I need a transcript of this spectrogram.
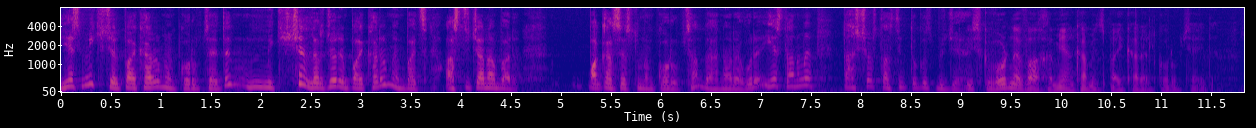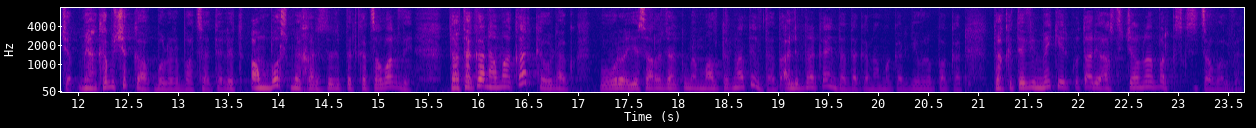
ես մի քիչ էլ պայքարում եմ կոռուպցիայի դեմ, մի քիչ էլ լրջորեն պայքարում եմ, բայց աստիճանաբար պակասեցնում եմ կոռուպցիան, դա հնարավոր է։ Ես ստանում եմ 14-15% բյուջե։ Իսկ ո՞րն է վախը միանգամից պայքարել կոռուպցիայի դեմ։ Չէ, միանգամից չեք կարող բոլորը բացատրել, այդ ամբողջ մեխանիզմները պետքա ծավալվի։ Դատական համակարգը, օրինակ, որը ես առաջարկում եմ ալտերնատիվ, դա այլընտրանքային դատական համակարգ եվրոպական, դա կտևի 1-2 տարի աստիճանաբար կսկսի ծավալվել։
